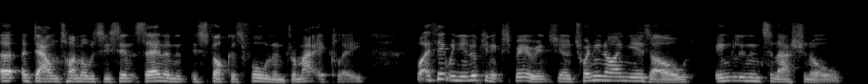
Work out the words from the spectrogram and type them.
a, a downtime obviously since then, and his stock has fallen dramatically. But I think when you're looking experience, you know, 29 years old, England international,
